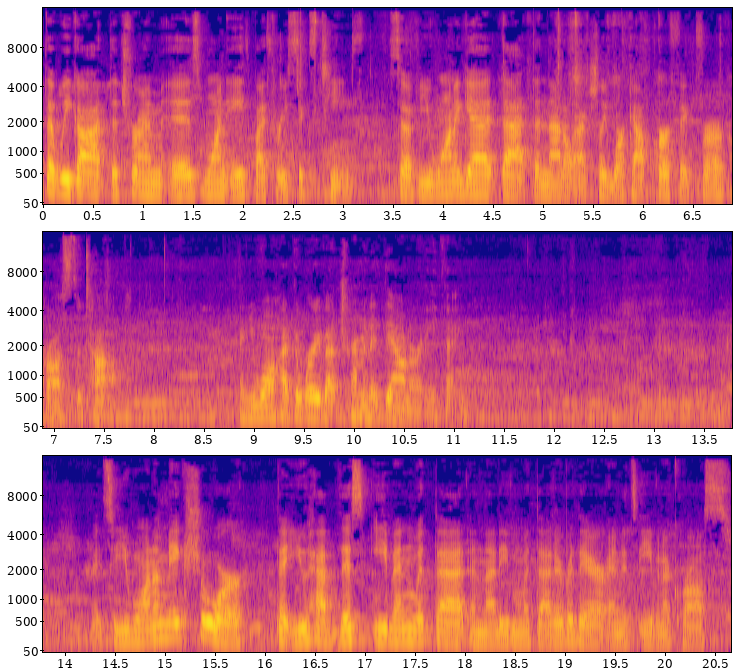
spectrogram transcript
that we got, the trim, is 1 8 by 3 16th. So if you want to get that, then that'll actually work out perfect for across the top. And you won't have to worry about trimming it down or anything. Right, so you want to make sure that you have this even with that and that even with that over there and it's even across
